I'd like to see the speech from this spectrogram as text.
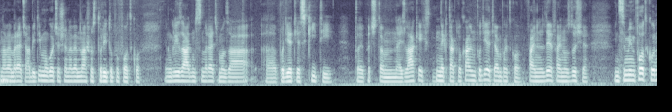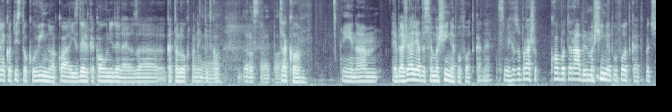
ne vem, reče, a bi ti mogoče še ne vem, našel storitev po fotku. In glede zadnjič sem rečemo za uh, podjetje Skiti, to je pač tam na izlakih, nek tak lokalen podjetje, ampak tako, fajn ljudi, fajn vzdušje. In sem jim fotkal neko tisto kovino, ko izdelke, ko oni delajo za katalog, pa nekaj ja, tako. Ja, Rozstraj pa. Tako. In um, je bila želja, da se mašine pofotka. Ne. Sem jih vprašal, ko boste rabili mašine pofotkati. Pač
